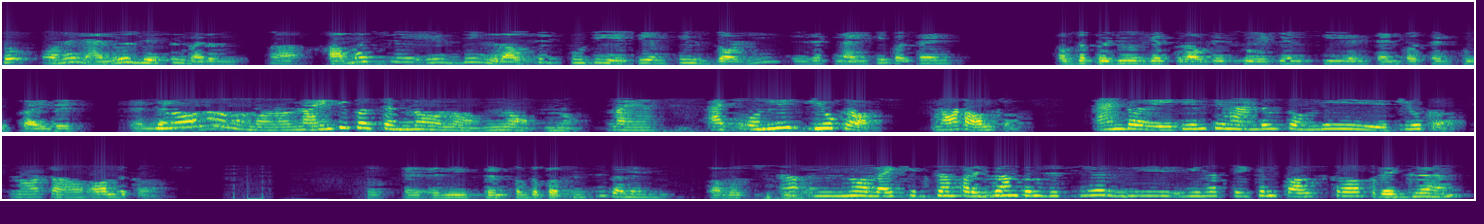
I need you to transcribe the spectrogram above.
So on an annual basis, madam, uh, how much is being routed to the APMCs broadly? Is it 90% of the produce gets routed through APMC and 10% through private and No, no, no, no, no, 90%, no, no, no, no. At only few crops, not all crops. And the APMC handles only few crops, not uh, all the crops. So, Any sense of the percentage? I mean, how much? Uh, no, like exam, for example, this year we, we have taken pulse crop red gram.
